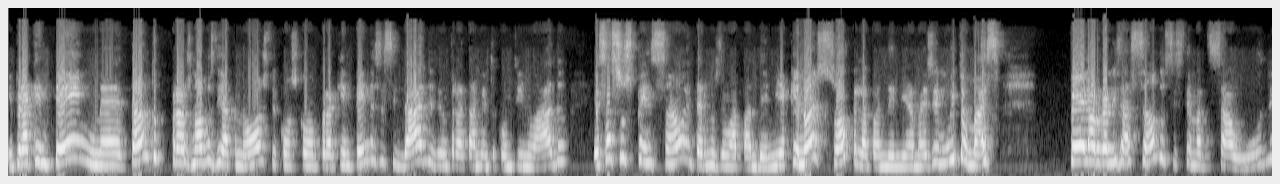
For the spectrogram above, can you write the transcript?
E para quem tem, né, tanto para os novos diagnósticos como para quem tem necessidade de um tratamento continuado, essa suspensão em termos de uma pandemia, que não é só pela pandemia, mas é muito mais pela organização do sistema de saúde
